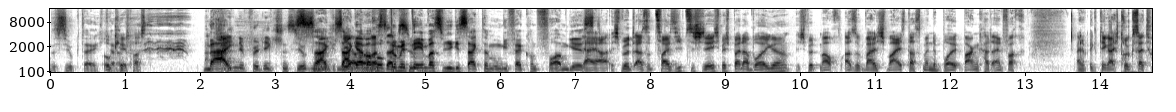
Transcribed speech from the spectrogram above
Das juckt eigentlich. Okay, keinen. passt. Nein, Eigene Predictions jucken sag, nicht. sag Nee, einfach, ob du mit dem, was wir gesagt haben, ungefähr konform gehst. Ja, ja, ich würde, also 270 sehe ich mich bei der Beuge. Ich würde mal auch, also weil ich weiß, dass meine Bank halt einfach, ein- Digga, ich drücke seit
